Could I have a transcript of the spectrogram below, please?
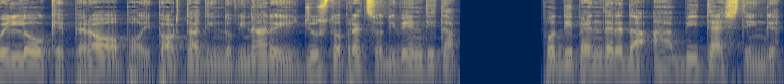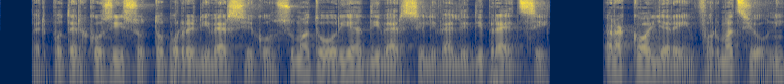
Quello che però poi porta ad indovinare il giusto prezzo di vendita può dipendere da A-B testing, per poter così sottoporre diversi consumatori a diversi livelli di prezzi, raccogliere informazioni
